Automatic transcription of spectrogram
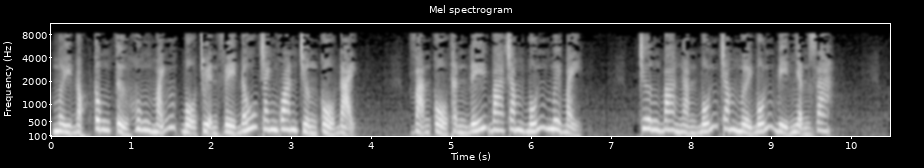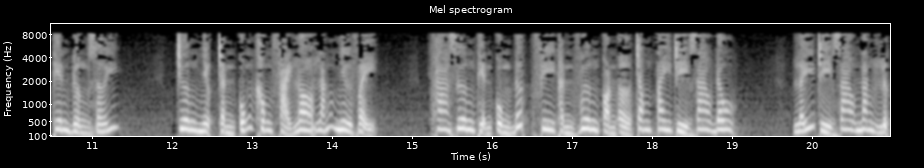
Mời đọc công tử hung mãnh bộ truyện về đấu tranh quan trường cổ đại. Vạn cổ thần đế ba trăm bốn mươi bảy Chương ba bốn trăm mười bốn bị nhận ra. Thiên đường giới. Trương Nhược Trần cũng không phải lo lắng như vậy. Pha Dương Thiện cùng Đức Phi Thần Vương còn ở trong tay trì giao đâu. Lấy trì giao năng lực.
